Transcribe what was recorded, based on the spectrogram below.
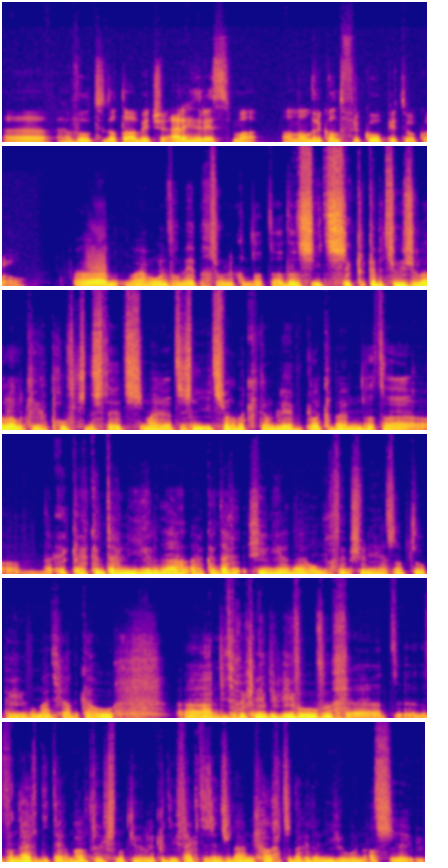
Uh, je voelt dat dat een beetje erger is, maar aan de andere kant verkoop je het ook wel. Um, maar gewoon voor mij persoonlijk, omdat dat is iets, ik, ik, heb het sowieso wel al een keer geproefd destijds, maar het is niet iets waar ik kan blijven plakken ben, omdat uh, ik, je kunt daar niet hele dagen, je kunt daar geen hele dagen onder functioneren, snap je? Op een gegeven moment gaat de KO, uh, die druk neemt je leven over, vandaar de term harddrugs natuurlijk, de effecten zijn zodanig hard dat je dat niet gewoon als je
